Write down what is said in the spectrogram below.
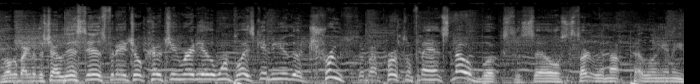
Welcome back to the show. This is Financial Coaching Radio, the one place giving you the truth about personal finance. No books to sell. Certainly not peddling any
